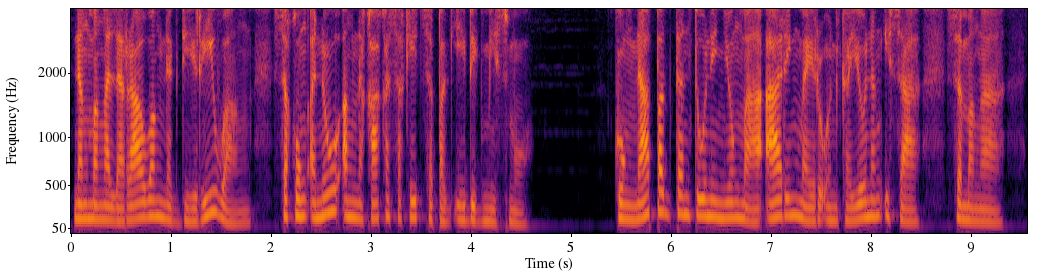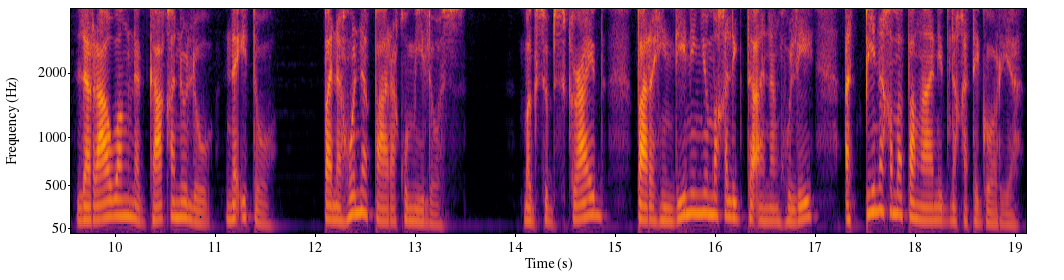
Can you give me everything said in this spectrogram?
ng mga larawang nagdiriwang sa kung ano ang nakakasakit sa pag-ibig mismo? Kung napagtanto ninyong maaaring mayroon kayo ng isa sa mga larawang nagkakanulo na ito, panahon na para kumilos. Mag-subscribe para hindi ninyo makaligtaan ang huli at pinakamapanganib na kategorya.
